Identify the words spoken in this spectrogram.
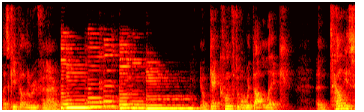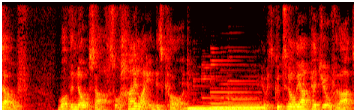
Let's keep it on the root for now. You know, get comfortable with that lick and tell yourself what the notes are. So highlighting this chord. You know, it's good to know the arpeggio for that.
